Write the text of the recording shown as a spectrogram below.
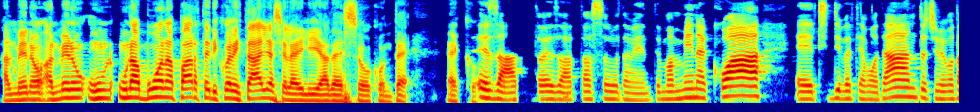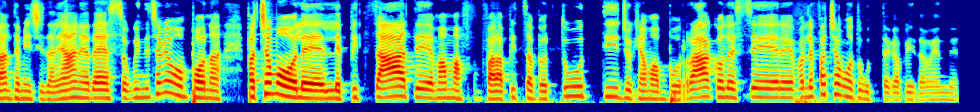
almeno Esatto. almeno un una buona parte di quell'Italia ce l'hai lì adesso con te, ecco. Esatto, esatto, assolutamente. Mammina è qua, e ci divertiamo tanto, c'abbiamo tanti amici italiani adesso, quindi c'abbiamo un po' una facciamo le le pizzate, mamma fa la pizza per tutti, giochiamo a burraco le sere, le facciamo tutte, capito, quindi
